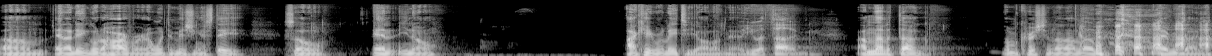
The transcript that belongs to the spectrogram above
Um, and I didn't go to Harvard. I went to Michigan State. So, and you know, I can't relate to y'all on that. you a thug. I'm not a thug. I'm a Christian and I love everybody.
